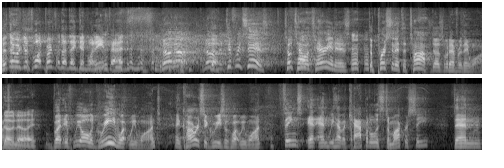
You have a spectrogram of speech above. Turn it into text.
If there was just one person that they did what he said. no, no, no. The difference is totalitarian is the person at the top does whatever they want. No, no. But if we all agree what we want, and Congress agrees with what we want, things, and, and we have a capitalist democracy, then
